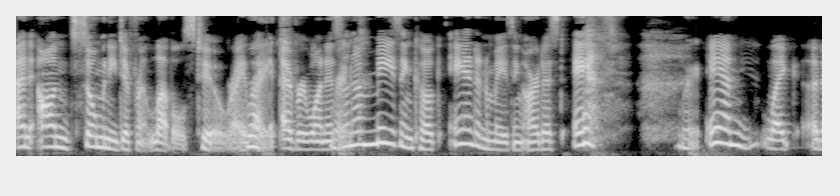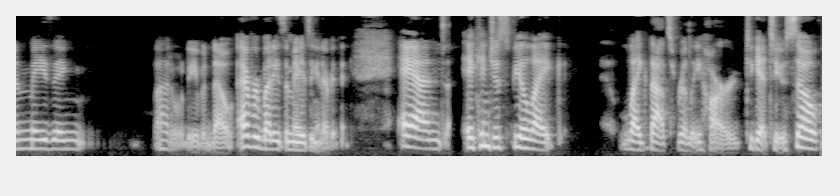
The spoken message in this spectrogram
and on so many different levels too, right? Right. Like everyone is right. an amazing cook and an amazing artist and right. and like an amazing I don't even know. Everybody's amazing at everything. And it can just feel like like that's really hard to get to. So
